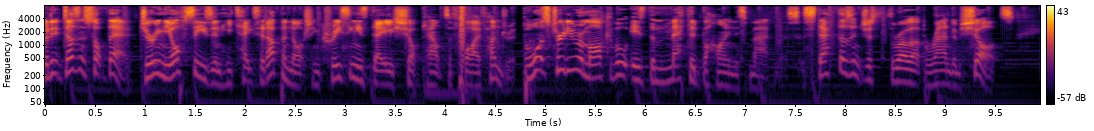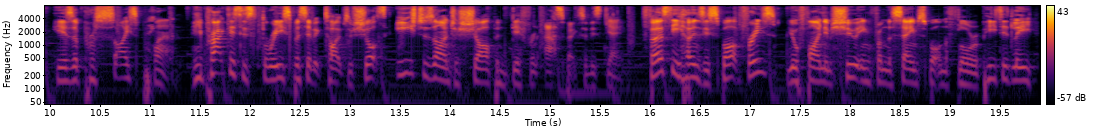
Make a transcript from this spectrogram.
But it doesn't stop there. During the off-season, he takes it up a notch, increasing his daily shot count to 500. But what's truly remarkable is the method behind this madness. Steph doesn't just throw up random shots, he has a precise plan. He practices three specific types of shots, each designed to sharpen different aspects of his game. First, he hones his spot threes. You'll find him shooting from the same spot on the floor repeatedly,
